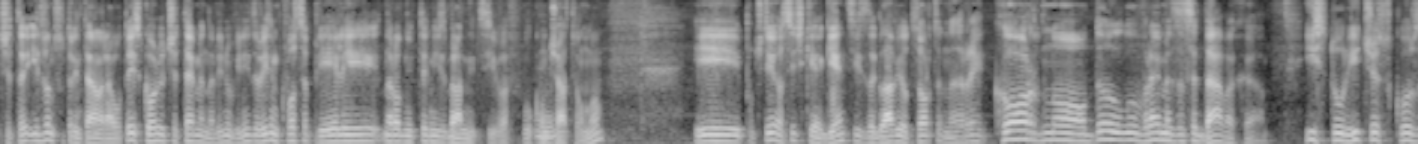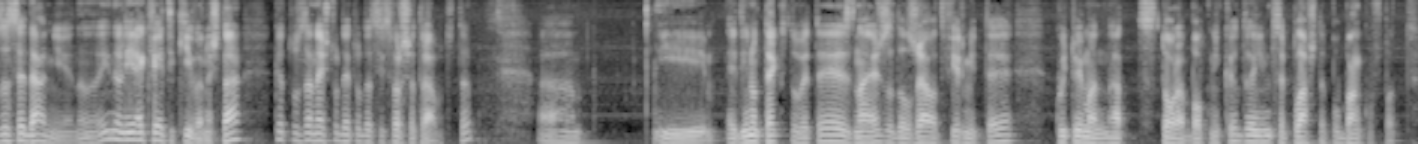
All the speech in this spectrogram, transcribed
чета, идвам сутринта на работа и скоро четеме нали, новини да видим какво са приели народните ни избранници в окончателно. И почти във всички агенции заглави от сорта на рекордно дълго време заседаваха. Историческо заседание. Нали, нали, някакви е такива неща, като за нещо, дето да си свършат работата. И един от текстовете, знаеш, задължават фирмите, които има над 100 работника, да им се плаща по банков път.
